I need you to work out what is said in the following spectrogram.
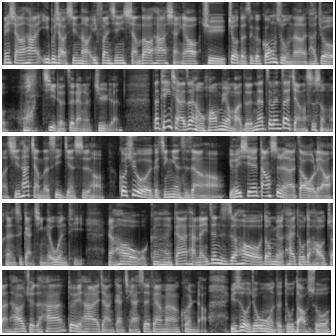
没想到他一不小心哈，一分心想到他想要去救的这个公主呢，他就记了这两个巨人，那听起来这很荒谬嘛？对，那这边在讲的是什么？其实他讲的是一件事哈。过去我有一个经验是这样哈，有一些当事人来找我聊，可能是感情的问题，然后我跟跟他谈了一阵子之后都没有太多的好转，他会觉得他对于他来讲感情还是非常非常困扰。于是我就问我的督导说：“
